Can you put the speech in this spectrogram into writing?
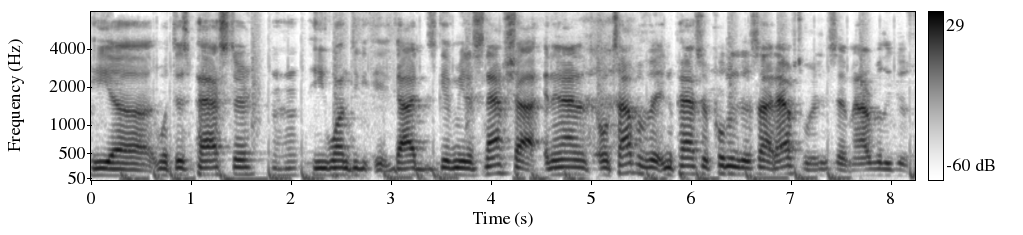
he uh with this pastor, hmm he wanted to God's giving me the snapshot, and then I, on top of it, and the pastor pulled me to the side afterwards and said, "Man, I really just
